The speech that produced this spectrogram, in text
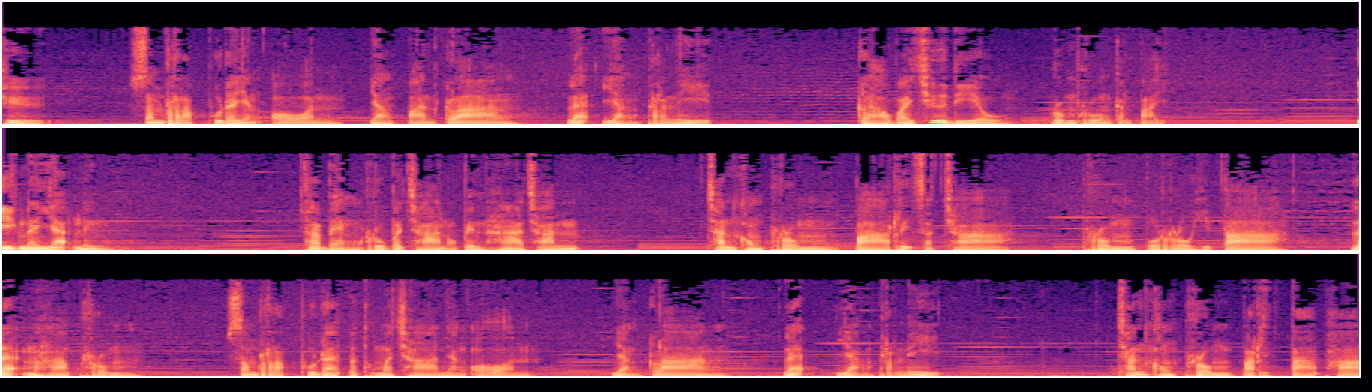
ชื่อสำหรับผู้ได้อย่างอ่อน อย่างปานกลาง และอย่างประณีต กล่าวไว้ชื่อเดียวรวมๆกันไป อีกนัยยะหนึ่ง ถ้าแบ่งรูปฌานออกเป็นห้าชั้น ชั้นของพรหมปาริสัชชา พรหมปุโรหิตา และมหาพรหม สำหรับผู้ได้ปฐมฌานอย่างอ่อน อย่างกลางและอย่างประณีต ชั้นของพรมปริตตาภา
